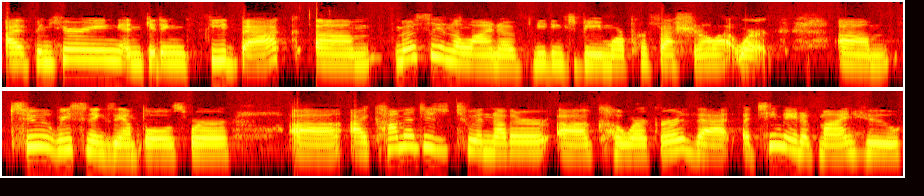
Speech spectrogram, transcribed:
I've been hearing and getting feedback, um, mostly in the line of needing to be more professional at work. Um, two recent examples were uh, I commented to another uh, coworker that a teammate of mine who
